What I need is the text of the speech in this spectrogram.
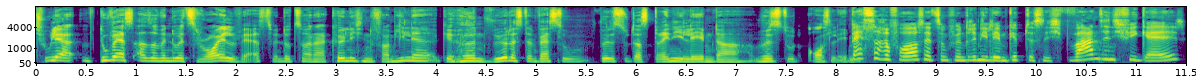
Julia, du wärst also, wenn du jetzt Royal wärst, wenn du zu einer königlichen Familie gehören würdest, dann wärst du, würdest du das Drenny-Leben da, würdest du ausleben. Bessere Voraussetzungen für ein Drini-Leben gibt es nicht. Wahnsinnig viel Geld.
